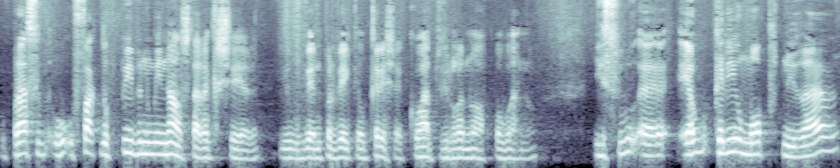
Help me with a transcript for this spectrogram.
O, prazo, o, o, facto do PIB nominal estar a crescer, e o governo prevê que ele cresça 4,9% para o ano, isso uh, é, cria uma oportunidade,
